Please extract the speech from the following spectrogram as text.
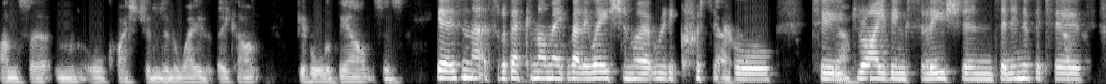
uncertain or questioned in a way that they can't give all of the answers yeah isn't that sort of economic valuation work really critical yeah. to yeah. driving solutions and innovative yeah.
